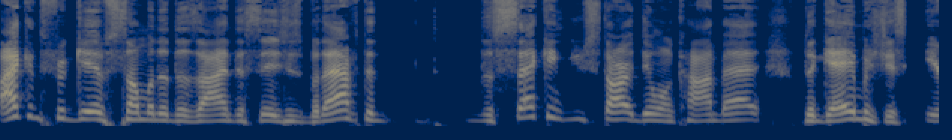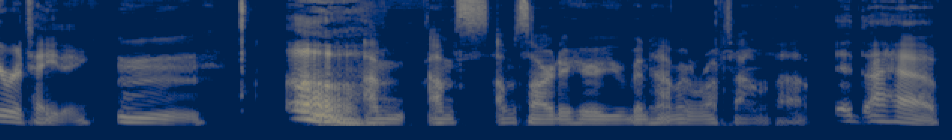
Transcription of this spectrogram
I can forgive some of the design decisions, but after the second you start doing combat, the game is just irritating. mm. Oh, I'm I'm s- I'm sorry to hear you've been having a rough time with that. it, I have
